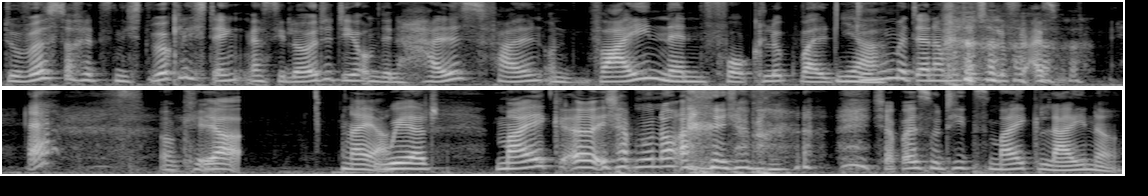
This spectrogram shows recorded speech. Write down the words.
Du wirst doch jetzt nicht wirklich denken, dass die Leute dir um den Hals fallen und weinen vor Glück, weil Ja. du mit deiner Mutter telefonierst. Also, hä? Okay. Ja, Naja. weird. Mike, äh, ich habe nur noch, ich habe ich hab als Notiz Mike Leine.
